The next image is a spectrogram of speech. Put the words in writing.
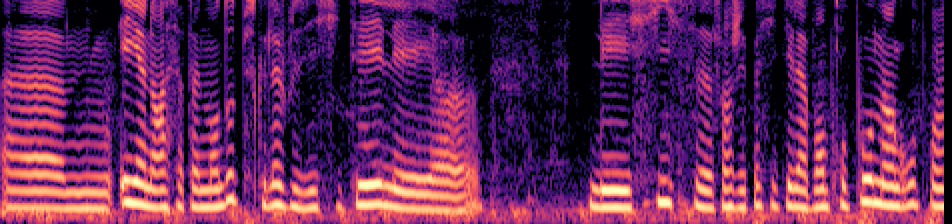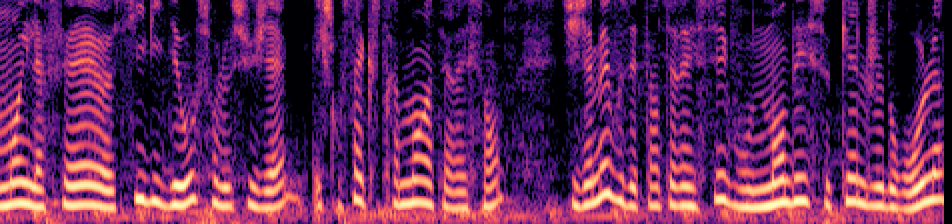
Euh, et il y en aura certainement d'autres, puisque là je vous ai cité les, euh, les six, enfin j'ai pas cité l'avant-propos, mais en gros pour le moment il a fait six vidéos sur le sujet, et je trouve ça extrêmement intéressant. Si jamais vous êtes intéressé, que vous vous demandez ce qu'est le jeu de rôle,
